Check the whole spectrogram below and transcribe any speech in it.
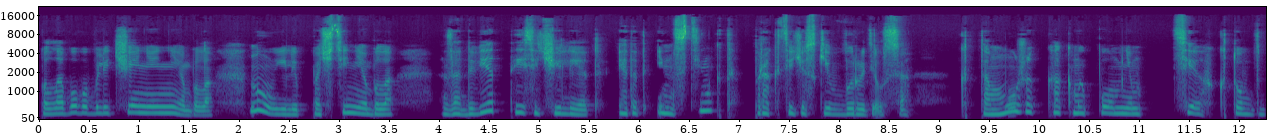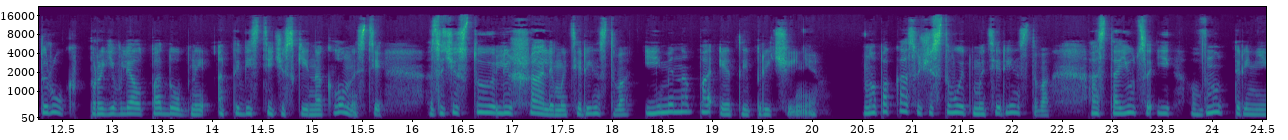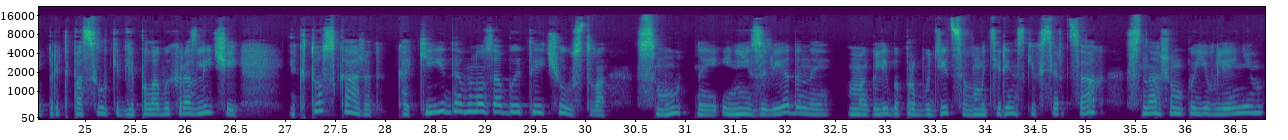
Полового влечения не было, ну или почти не было. За две тысячи лет этот инстинкт практически выродился. К тому же, как мы помним, тех, кто вдруг проявлял подобные атовистические наклонности, зачастую лишали материнства именно по этой причине. Но пока существует материнство, остаются и внутренние предпосылки для половых различий, и кто скажет, какие давно забытые чувства, смутные и неизведанные, могли бы пробудиться в материнских сердцах с нашим появлением?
